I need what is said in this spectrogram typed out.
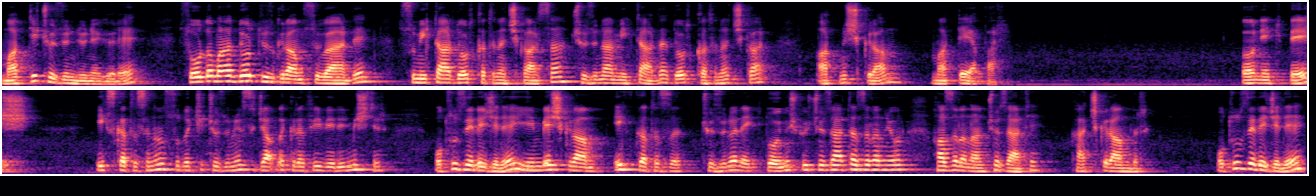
madde çözündüğüne göre soruda bana 400 gram su verdi. Su miktar 4 katına çıkarsa çözünen miktar da 4 katına çıkar. 60 gram madde yapar. Örnek 5. X katısının sudaki çözünür sıcaklık grafiği verilmiştir. 30 derecede 25 gram X katısı çözülerek doymuş bir çözelti hazırlanıyor. Hazırlanan çözelti kaç gramdır? 30 derecede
